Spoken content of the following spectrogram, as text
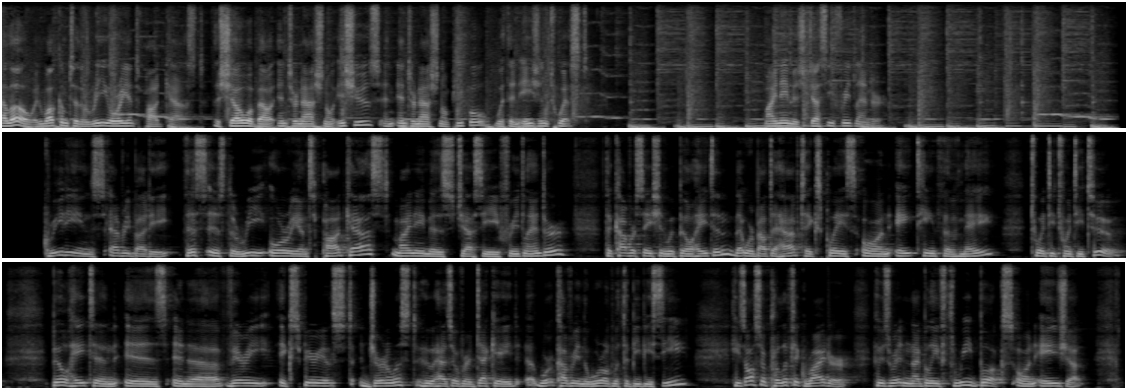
Hello, and welcome to the Reorient Podcast, the show about international issues and international people with an Asian twist. My name is Jesse Friedlander. Greetings, everybody. This is the Reorient Podcast. My name is Jesse Friedlander. The conversation with Bill Hayton that we're about to have takes place on 18th of May 2022. Bill Hayton is a very experienced journalist who has over a decade uh, covering the world with the BBC. He's also a prolific writer who's written, I believe, three books on Asia,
